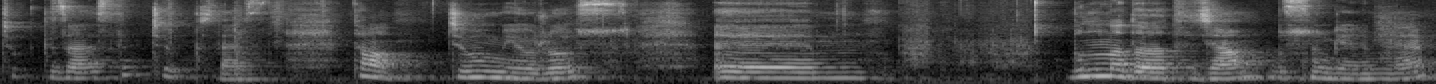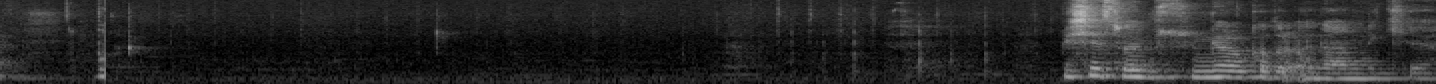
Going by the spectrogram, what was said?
Çok güzelsin, çok güzelsin. Tamam, cıvımıyoruz. Ee, bununla dağıtacağım bu süngerimle. Bir şey söyleyeyim sünger o kadar önemli ki.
